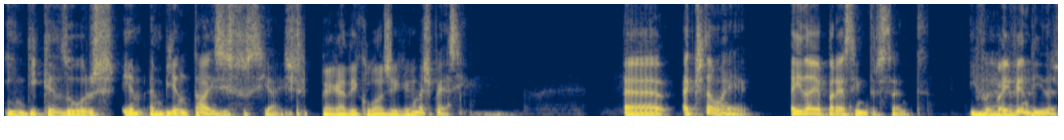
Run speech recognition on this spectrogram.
indicadores ambientais e sociais. Pegada ecológica? Uma espécie. Ah, a questão é: a ideia parece interessante e foi bem Mas- vendida,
